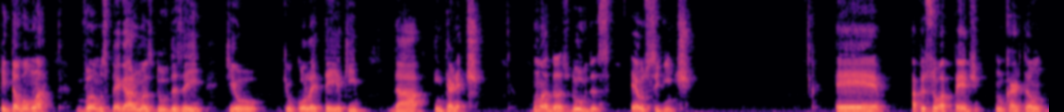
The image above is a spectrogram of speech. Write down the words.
Então, vamos lá. Vamos pegar umas dúvidas aí que eu, que eu coletei aqui da internet. Uma das dúvidas é o seguinte: é, a pessoa pede um cartão,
